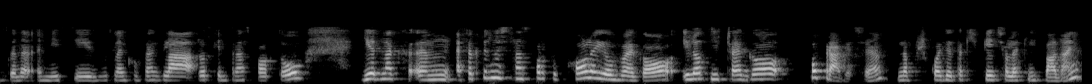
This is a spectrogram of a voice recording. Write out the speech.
względem emisji dwutlenku węgla środkiem transportu. Jednak um, efektywność transportu kolejowego i lotniczego poprawia się na przykładzie takich pięcioletnich badań.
